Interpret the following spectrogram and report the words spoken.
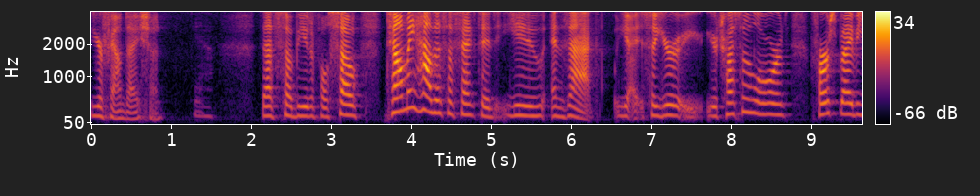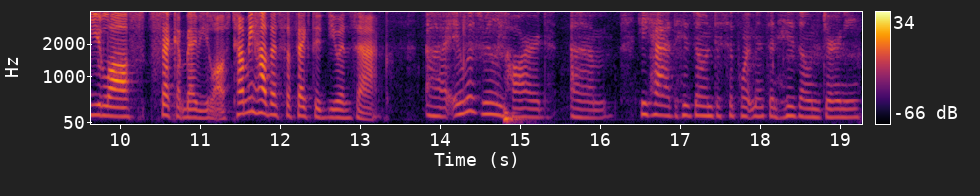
your foundation. Yeah. That's so beautiful. So tell me how this affected you and Zach. Yeah, so you're you're trusting the Lord. First baby you lost, second baby you lost. Tell me how this affected you and Zach. Uh, it was really hard. Um, he had his own disappointments and his own journey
